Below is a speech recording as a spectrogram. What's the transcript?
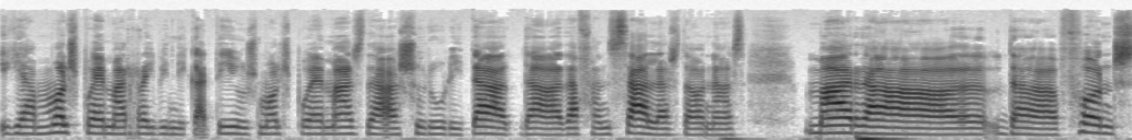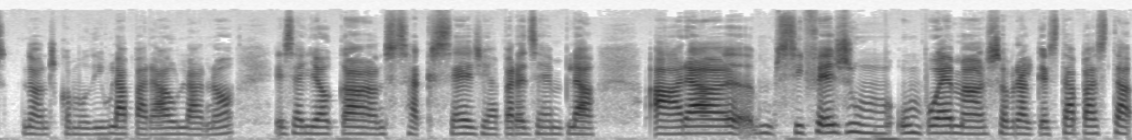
hi ha molts poemes reivindicatius, molts poemes de sororitat, de defensar les dones. Mar eh, de fons, doncs, com ho diu la paraula, no? És allò que ens sacseja. Per exemple, ara, si fes un, un poema sobre el que està pasta,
